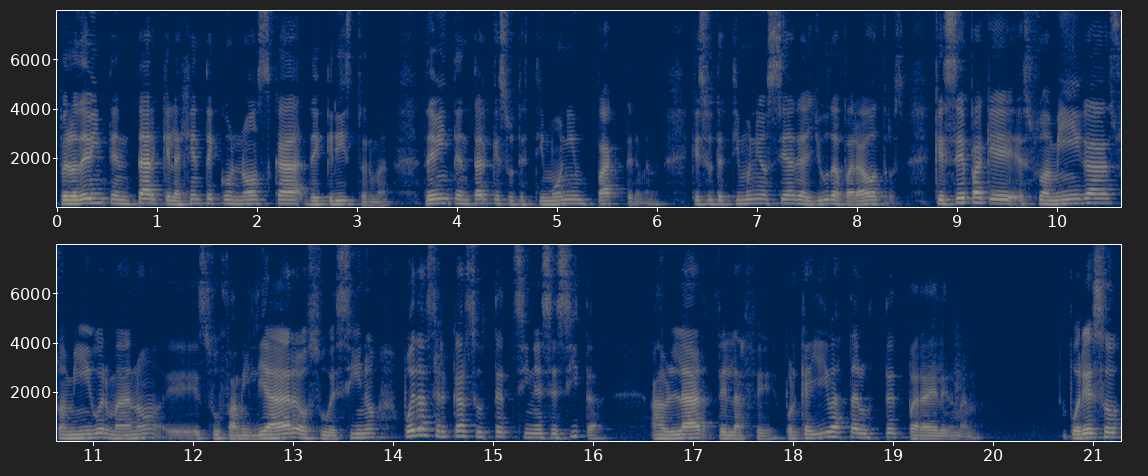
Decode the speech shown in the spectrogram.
Pero debe intentar que la gente conozca de Cristo, hermano. Debe intentar que su testimonio impacte, hermano. Que su testimonio sea de ayuda para otros. Que sepa que su amiga, su amigo, hermano, eh, su familiar o su vecino pueda acercarse a usted si necesita hablar de la fe. Porque allí va a estar usted para él, hermano. Por eso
